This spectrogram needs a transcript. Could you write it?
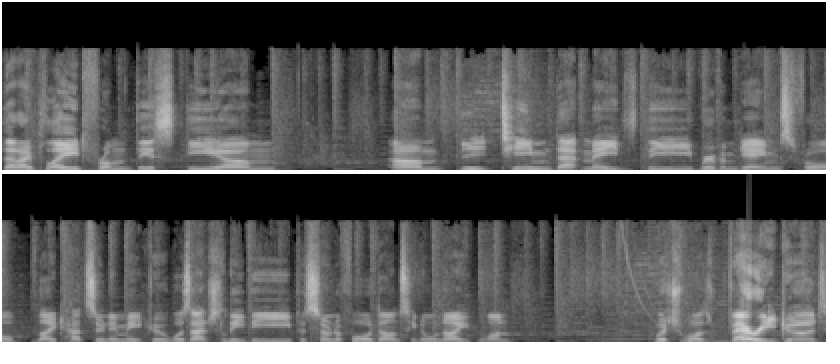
that I played from this, the, um, um, the team that made the rhythm games for, like, Hatsune Miku was actually the Persona 4 Dancing All Night one. Which was very good.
